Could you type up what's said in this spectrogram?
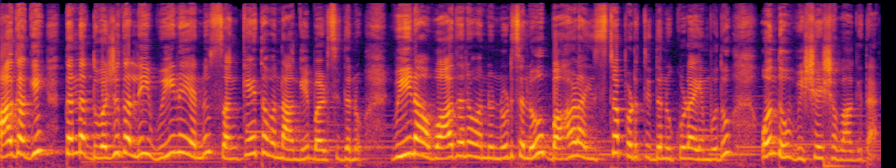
ಹಾಗಾಗಿ ತನ್ನ ಧ್ವಜದಲ್ಲಿ ವೀಣೆಯನ್ನು ಸಂಕೇತವನ್ನಾಗಿ ಬಳಸಿದನು. ವೀಣಾ ವಾದನವನ್ನು ನುಡಿಸಲು ಬಹಳ ಇಷ್ಟಪಡುತ್ತಿದ್ದನು ಕೂಡ ಎಂಬುದು ಒಂದು ವಿಶೇಷವಾಗಿದೆ.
